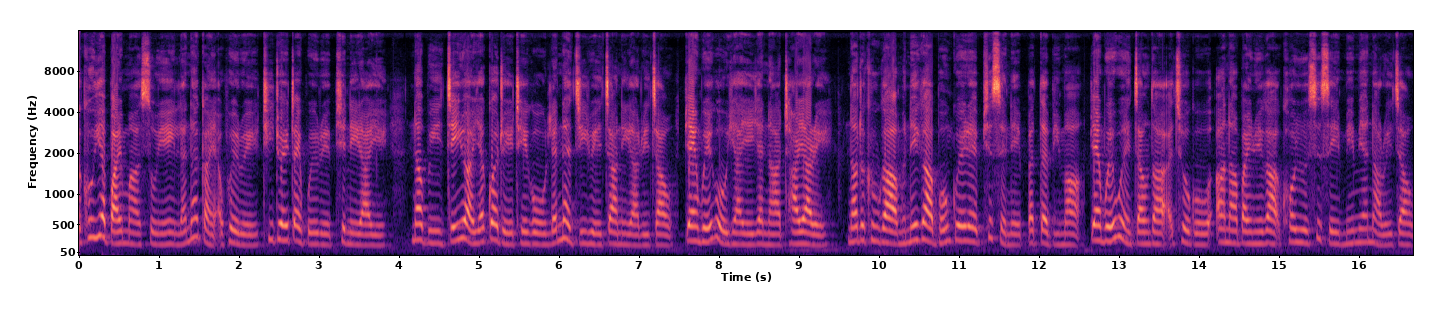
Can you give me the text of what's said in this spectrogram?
အခုရက်ပိုင်းမှာဆိုရင်လက်နက်ကင်အဖွဲ့တွေထိတွဲတိုက်ပွဲတွေဖြစ်နေတာရေနောက်ပြီးကျေးရွာရက်ကွက်တွေထဲကိုလက်နက်ကြီးတွေကျနေတာတွေကြောင့်ပြိုင်ပွဲကိုယာယီရပ်နားထားရတယ်နောက်တစ်ခုကမနေ့ကဘုံကွဲတဲ့ဖြစ်စဉ်နဲ့ပတ်သက်ပြီးမှပြိုင်ပွဲဝင်ចောင်းသားအချို့ကိုအာနာပိုင်တွေကခေါ်ယူစစ်ဆေးမေးမြန်းတာတွေကြောင့်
